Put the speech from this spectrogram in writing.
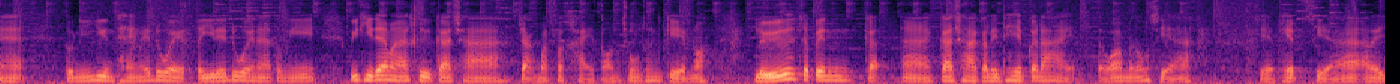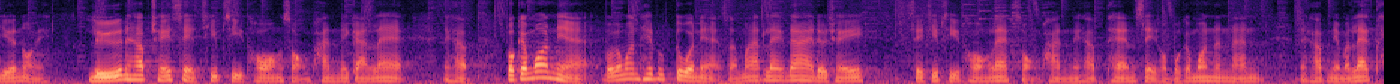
นะฮะ ตัวนี้ยืนแทงได้ด้วย ตีได้ด้วยนะตรงนี้วิธีได้มาก็คือกาชาจากบัตรฟักไข่ตอนช่วงต้นเกมเนาะหรือจะเป็นกาอ่ากาชากาลิเทพก็ได้ แต่ว่ามันต้องเสียเสียเพชรเสียอะไรเยอะหน่อย หรือนะครับใช้เศษชิปสีทอง 2,000 ในการแลกนะครับโปเกมอนเนี่ยโปเกมอนเทพทุกตัวเนี่ยสามารถแลกได้โดยใช้เศษชิปสีทองแลก2,000นะครับแทนเศษของโปเกมอนนั้นๆนะครับเนี่ยมันแลกแท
